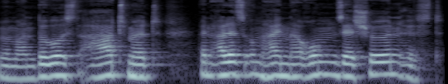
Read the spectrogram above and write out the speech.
wenn man bewusst atmet, wenn alles um einen herum sehr schön ist.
